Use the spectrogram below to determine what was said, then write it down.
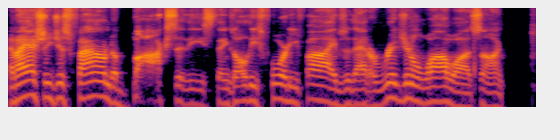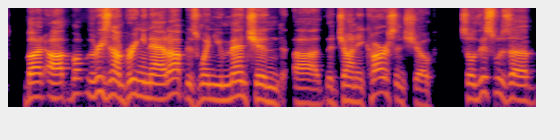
And I actually just found a box of these things, all these 45s of that original wah wah song. But, uh, but the reason I'm bringing that up is when you mentioned uh, the Johnny Carson show. So this was a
